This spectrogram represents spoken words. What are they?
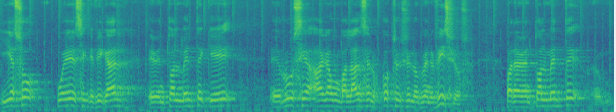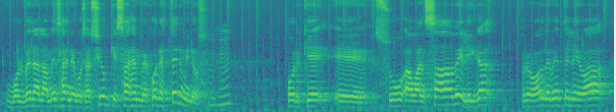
Y eso puede significar eventualmente que Rusia haga un balance de los costos y los beneficios para eventualmente volver a la mesa de negociación quizás en mejores términos, porque su avanzada bélica probablemente le va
